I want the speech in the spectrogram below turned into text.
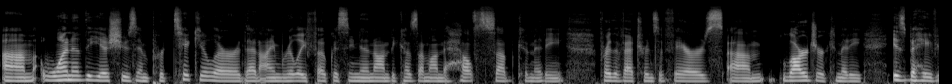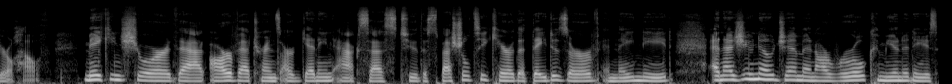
Um, one of the issues in particular that I'm really focusing in on because I'm on the health subcommittee for the Veterans Affairs um, larger committee is behavioral health making sure that our veterans are getting access to the specialty care that they deserve and they need. And as you know, Jim, in our rural communities,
